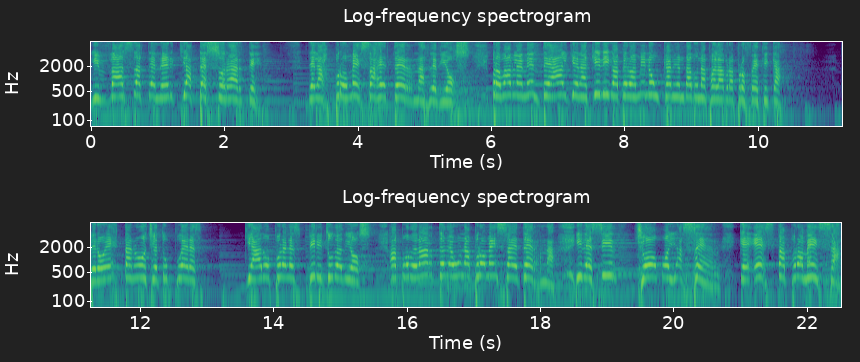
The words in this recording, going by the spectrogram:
Y vas a tener que atesorarte de las promesas eternas de Dios. Probablemente alguien aquí diga, pero a mí nunca me han dado una palabra profética. Pero esta noche tú puedes por el Espíritu de Dios, apoderarte de una promesa eterna y decir, yo voy a hacer que esta promesa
